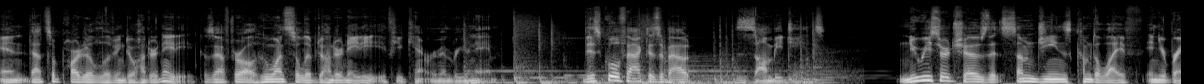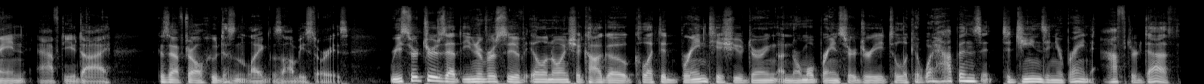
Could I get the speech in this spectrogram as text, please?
And that's a part of living to 180. Because after all, who wants to live to 180 if you can't remember your name? This cool fact is about zombie genes. New research shows that some genes come to life in your brain after you die. Because after all, who doesn't like zombie stories? Researchers at the University of Illinois Chicago collected brain tissue during a normal brain surgery to look at what happens to genes in your brain after death.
